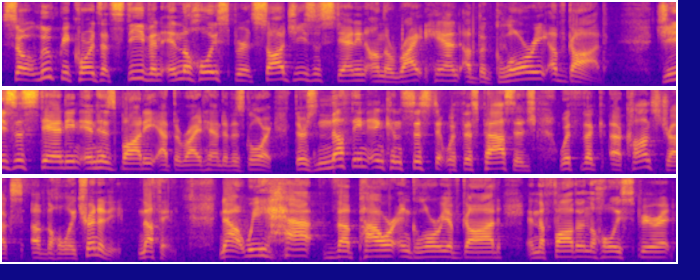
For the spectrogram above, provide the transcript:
So Luke records that Stephen in the Holy Spirit saw Jesus standing on the right hand of the glory of God. Jesus standing in his body at the right hand of his glory. There's nothing inconsistent with this passage with the uh, constructs of the Holy Trinity. Nothing. Now, we have the power and glory of God and the Father and the Holy Spirit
